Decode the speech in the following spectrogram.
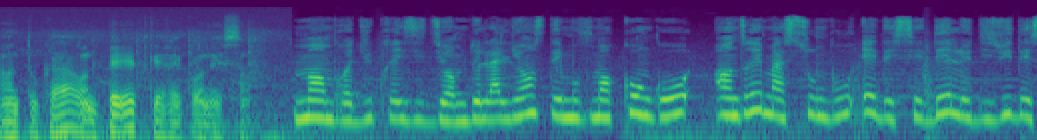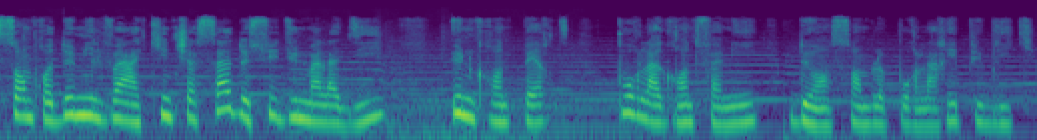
en tout cas, on ne peut être que reconnaissant. Membre du présidium de l'Alliance des mouvements Congo, André Masumbu est décédé le 18 décembre 2020 à Kinshasa de suite d'une maladie, une grande perte pour la grande famille de Ensemble pour la République.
